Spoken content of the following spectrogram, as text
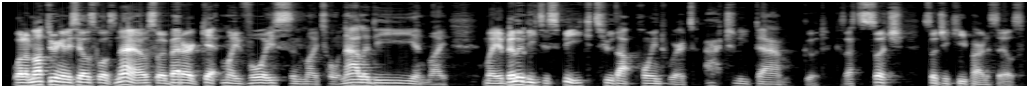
well, I'm not doing any sales calls now, so I better get my voice and my tonality and my my ability to speak to that point where it's actually damn good because that's such such a key part of sales.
